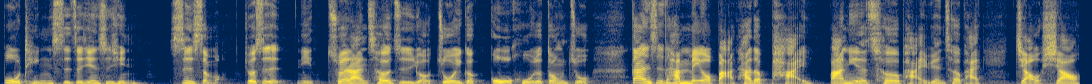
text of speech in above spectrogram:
不停驶这件事情是什么？就是你虽然车子有做一个过户的动作，但是他没有把他的牌，把你的车牌原车牌缴销，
